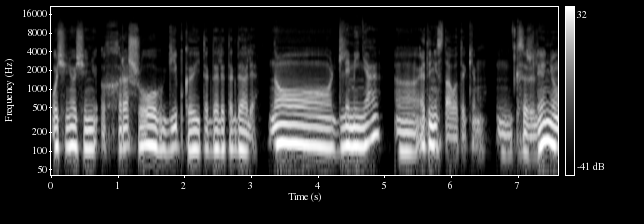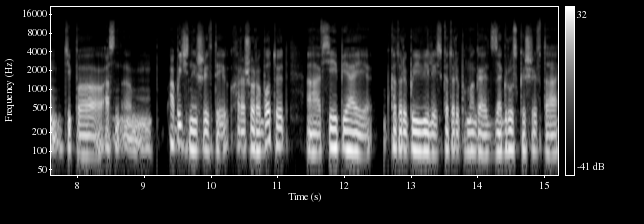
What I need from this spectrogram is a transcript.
очень-очень хорошо, гибко и так далее, так далее. Но для меня это не стало таким. К сожалению, типа обычные шрифты хорошо работают, а все API, которые появились, которые помогают с загрузкой шрифта,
